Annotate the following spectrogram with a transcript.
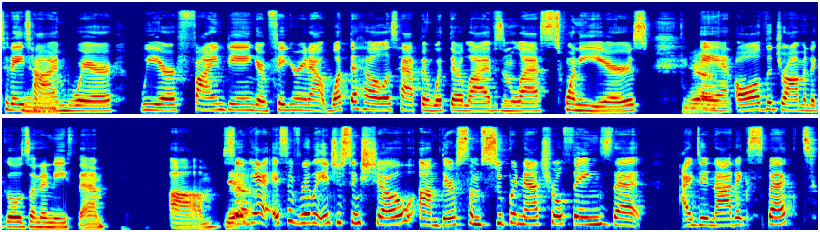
today Mm. time where we are finding and figuring out what the hell has happened with their lives in the last 20 years Yeah. and all the drama that goes underneath them. Um, so Yeah. yeah, it's a really interesting show. Um, there's some supernatural things that I did not expect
